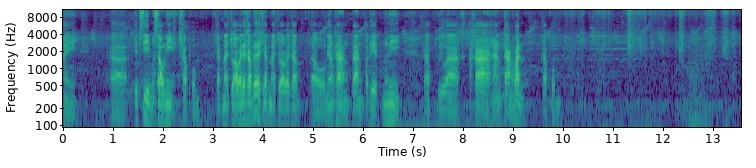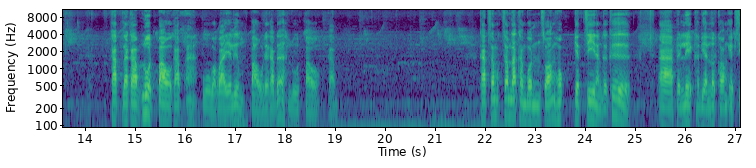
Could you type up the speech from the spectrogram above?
ให้อ่าเอฟซีมือเช้านี้ครับผมแคปหน้าจอไว้นะครับเด้อแคปหน้าจอไว้ครับเอาแนวทางต่างประเทศมื้อนี้ครับหรือว่าค่าอาหารกลางวันครับผม ครับแล้วก็รูดเป่าครับอ่าปูบอกว่าอย่าลืมเป่าด้วยครับเด้อรูดเป่าครับ ครับสำสำหรับข้างบน2 6 7 4นั่นก็คืออ่าเป็นเลขทะเบียนรถของ FC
